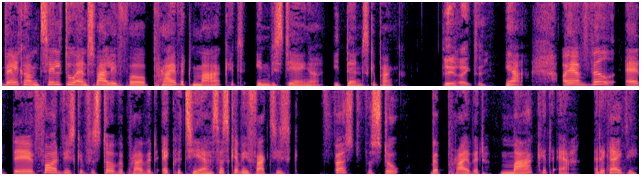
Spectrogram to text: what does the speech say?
Velkommen til. Du er ansvarlig for private market investeringer i Danske Bank. Det er rigtigt. Ja, og jeg ved, at øh, for at vi skal forstå, hvad private equity er, så skal vi faktisk først forstå, hvad private market er. Er det ikke rigtigt?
